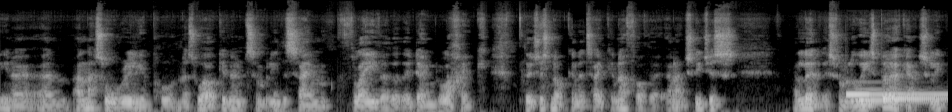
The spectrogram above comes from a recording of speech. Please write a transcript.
you know, and, and that's all really important as well. Giving somebody the same flavour that they don't like, they're just not going to take enough of it. And actually, just I learned this from Louise Burke actually.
